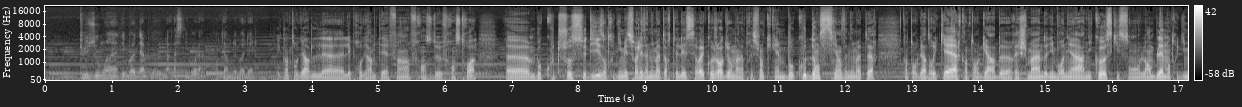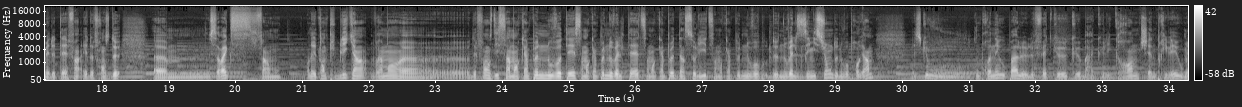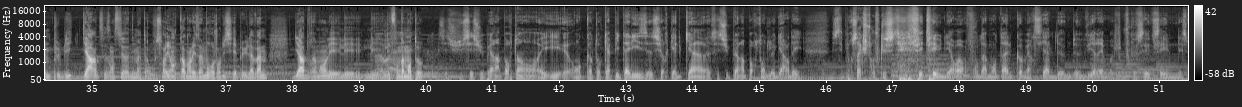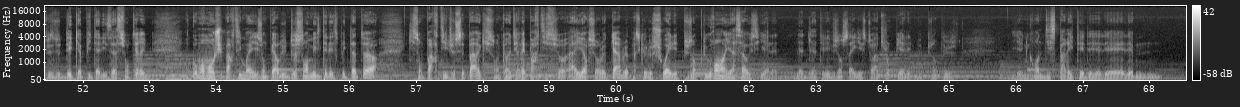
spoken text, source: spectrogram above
plus ou moins indémodable à ce niveau-là, en termes de modèle. Et quand on regarde les programmes TF1, France 2, France 3, euh, beaucoup de choses se disent entre guillemets sur les animateurs télé. C'est vrai qu'aujourd'hui on a l'impression qu'il y a quand même beaucoup d'anciens animateurs. Quand on regarde Rucker, quand on regarde Reichmann, Denis Brognard, Nikos, qui sont l'emblème entre guillemets de TF1 et de France 2. euh, c'est vrai que, en étant public, hein, vraiment, euh, des fois on se dit ça manque un peu de nouveauté, ça manque un peu de nouvelles têtes, ça manque un peu d'insolite, ça manque un peu de, de nouvelles émissions, de nouveaux programmes. Est-ce que vous comprenez ou pas le, le fait que, que, bah, que les grandes chaînes privées ou même publiques gardent ces anciens animateurs? Vous seriez encore dans les amours aujourd'hui s'il n'y avait pas eu la vanne, gardent vraiment les, les, les- Ah les ouais, fondamentaux? C'est su- c'est super important. Et- et on- quand on capitalise sur quelqu'un, c'est super important de le garder. C'est pour ça que je trouve que c'était une erreur fondamentale commerciale de, de me virer. Moi, je trouve que c'est c'est une espèce de décapitalisation terrible. Donc, au moment où je suis parti, moi, ils ont perdu 200 000 téléspectateurs qui sont partis, je sais pas, qui, sont, qui ont été répartis sur, ailleurs sur le câble parce que le choix, il est de plus en plus grand. Il y a ça aussi. il y a la, la- la télévision, ça existera toujours, puis elle est de plus en plus. Il y a une grande disparité des- des- des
